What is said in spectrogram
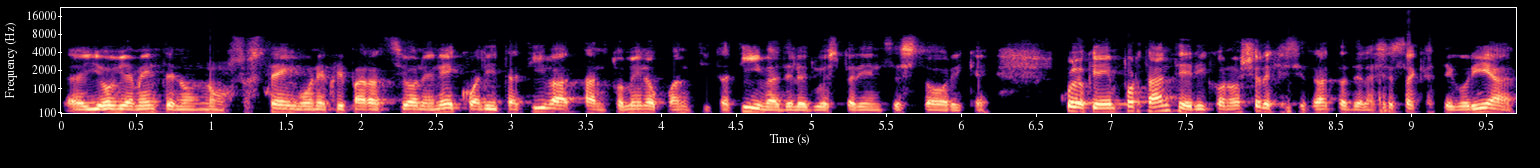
eh, io ovviamente non, non, sostengo un'equiparazione né qualitativa, tantomeno quantitativa delle due esperienze storiche. Quello che è importante è riconoscere che si tratta della stessa categoria,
